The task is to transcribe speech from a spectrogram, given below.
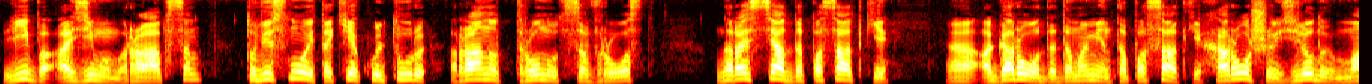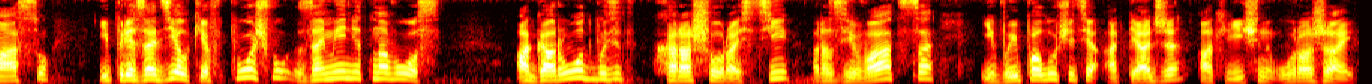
либо озимым рапсом, то весной такие культуры рано тронутся в рост, нарастят до посадки э, огорода, до момента посадки, хорошую зеленую массу и при заделке в почву заменит навоз. Огород будет хорошо расти, развиваться, и вы получите, опять же, отличный урожай.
